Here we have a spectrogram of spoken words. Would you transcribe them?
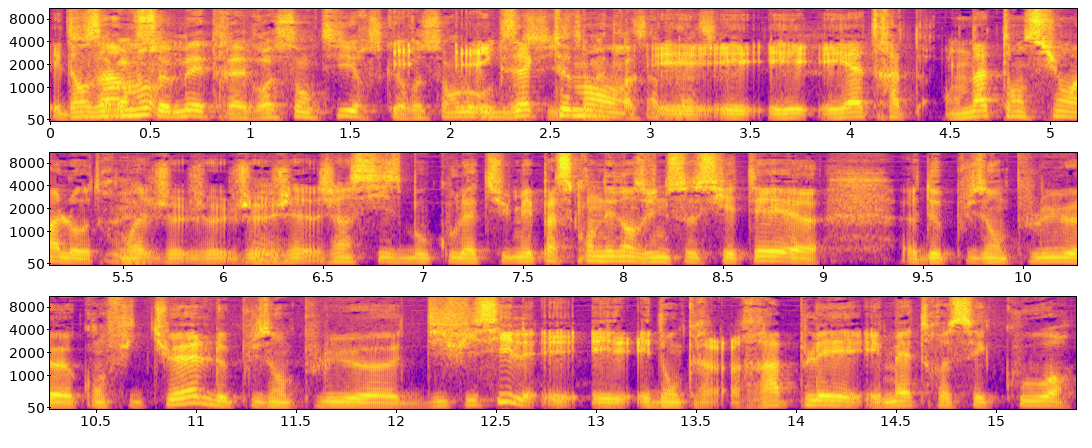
Et dans un se mettre et ressentir ce que ressent l'autre. Exactement. et, et, et, être en attention à l'autre. Moi, j'insiste je, beaucoup là-dessus. Mais parce qu'on est dans une société euh, de plus en plus euh, conflictuelle, de plus en plus difficile, et, donc rappeler et, mettre ses cours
